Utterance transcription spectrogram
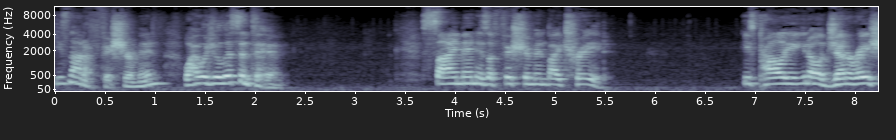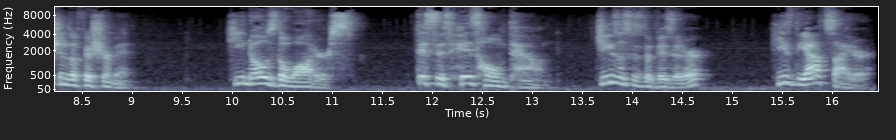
He's not a fisherman. Why would you listen to him? Simon is a fisherman by trade. He's probably, you know, generations of fishermen. He knows the waters. This is his hometown. Jesus is the visitor, he's the outsider.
